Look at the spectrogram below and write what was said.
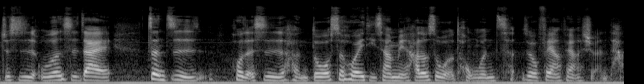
就是无论是在政治或者是很多社会议题上面，她都是我的同温层，所以我非常非常喜欢她。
